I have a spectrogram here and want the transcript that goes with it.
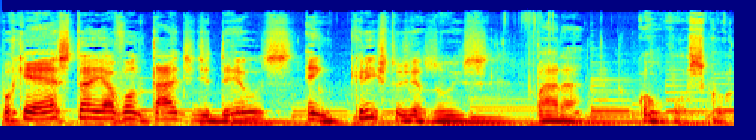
porque esta é a vontade de Deus em Cristo Jesus para convosco.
